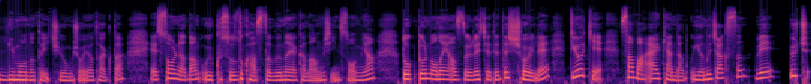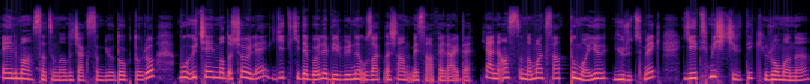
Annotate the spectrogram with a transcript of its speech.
limonata içiyormuş o yatakta. E, sonradan uykusuzluk hastalığına yakalanmış insomnia. Doktorun ona yazdığı reçete de şöyle diyor ki sabah erkenden uyanacaksın ve 3 elma satın alacaksın diyor doktoru. Bu 3 elma da şöyle gitgide böyle birbirine uzaklaşan mesafelerde. Yani aslında maksat Duma'yı yürütmek. 70 ciltlik romanı,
